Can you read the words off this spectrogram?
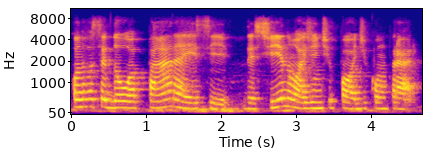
Quando você doa para esse destino, a gente pode comprar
